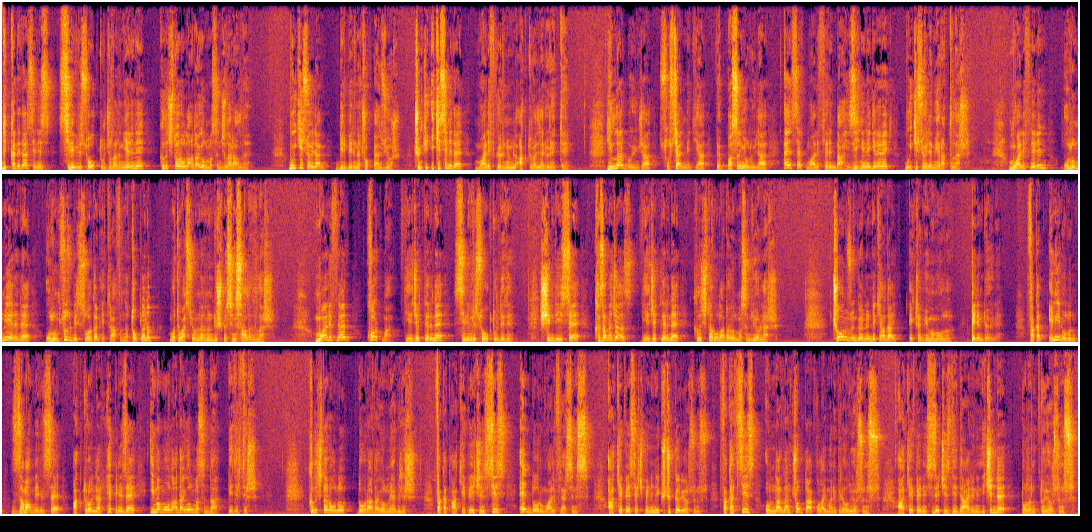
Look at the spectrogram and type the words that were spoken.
Dikkat ederseniz Silivri soğuk durcuların yerini Kılıçdaroğlu aday olmasıncılar aldı. Bu iki söylem birbirine çok benziyor. Çünkü ikisini de muhalif görünümlü aktroller üretti. Yıllar boyunca sosyal medya ve basın yoluyla en sert muhaliflerin dahi zihnine girerek bu iki söylemi yarattılar. Muhaliflerin olumlu yerine olumsuz bir slogan etrafında toplanıp motivasyonlarının düşmesini sağladılar. Muhalifler korkma diyeceklerine Silivri soğuktur dedi. Şimdi ise kazanacağız diyeceklerine Kılıçdaroğlu aday olmasın diyorlar. Çoğunuzun gönlündeki aday Ekrem İmamoğlu. Benim de öyle. Fakat emin olun zaman verilse aktroller hepinize İmamoğlu aday olmasın da dedirtir. Kılıçdaroğlu doğru aday olmayabilir. Fakat AKP için siz en doğru muhaliflersiniz. AKP seçmenini küçük görüyorsunuz. Fakat siz onlardan çok daha kolay manipüle oluyorsunuz. AKP'nin size çizdiği dairenin içinde dolanıp duruyorsunuz.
